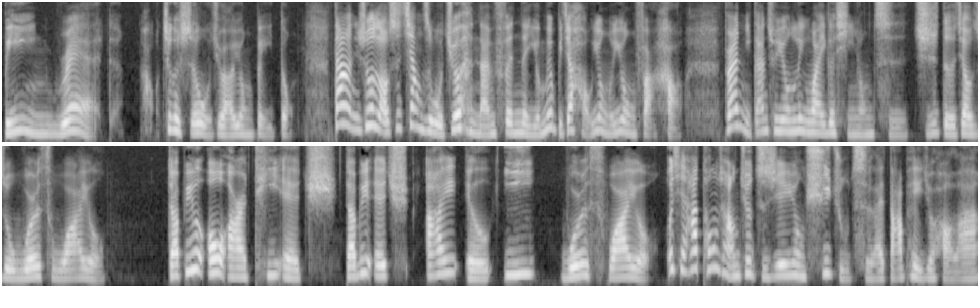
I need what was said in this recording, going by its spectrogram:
being read。好，这个时候我就要用被动。当然，你说老师这样子，我觉得很难分呢。有没有比较好用的用法？好，不然你干脆用另外一个形容词，值得叫做 worthwhile，w o r t h w h i l e，worthwhile。而且它通常就直接用虚主词来搭配就好啦。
